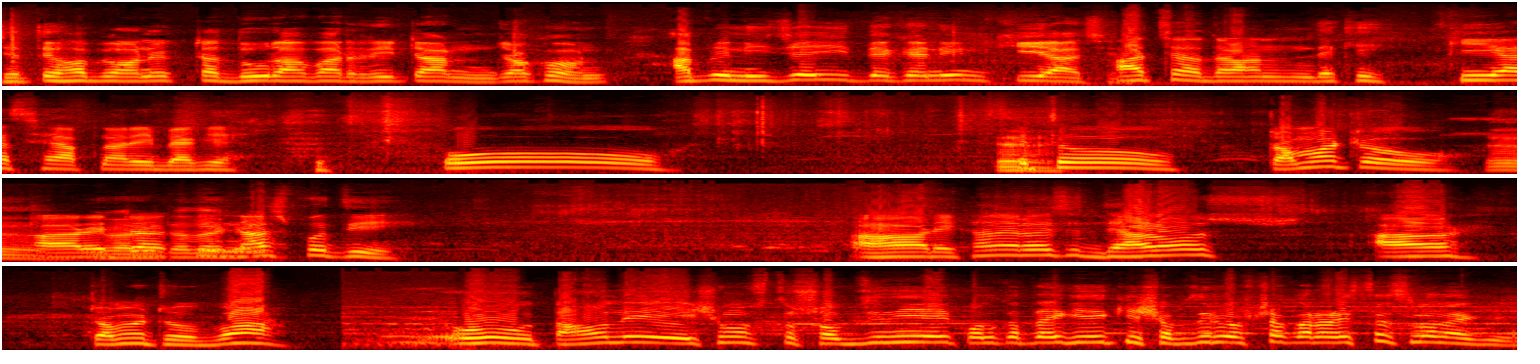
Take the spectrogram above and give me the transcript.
যেতে হবে অনেকটা দূর আবার রিটার্ন যখন আপনি নিজেই দেখে নিন কি আছে। আচ্ছা দাঁড়ান দেখি কি আছে আপনার এই ব্যাগে। ও এ হ্যাঁ। তো টমেটো হ্যাঁ, আর এটা কি। নাশপাতি? আর এখানে রয়েছে ঢেঁড়স আর টমেটো বাহ! ও তাহলে এই সমস্ত সবজি নিয়ে কলকাতায় গিয়ে কি সবজির ব্যবসা করার ইচ্ছা ছিল নাকি?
